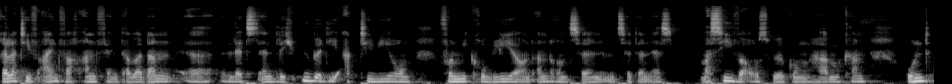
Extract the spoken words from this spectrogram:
relativ einfach anfängt, aber dann äh, letztendlich über die Aktivierung von Mikroglia und anderen Zellen im ZNS massive Auswirkungen haben kann und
